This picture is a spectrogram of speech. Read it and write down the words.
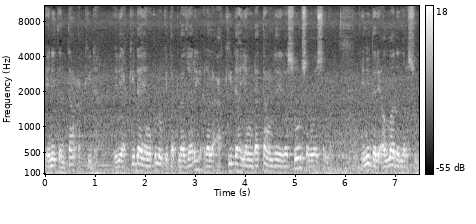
ini tentang akidah. Jadi akidah yang perlu kita pelajari adalah akidah yang datang dari Rasul sallallahu alaihi wasallam. Ini dari Allah dan Rasul,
